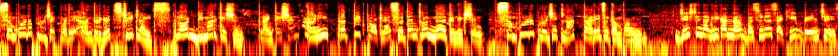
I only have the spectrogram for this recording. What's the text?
संपूर्ण प्रोजेक्टमध्ये अंतर्गत street lights plot demarcation plantation आणि प्रत्येक प्लॉटला स्वतंत्र नळ कनेक्शन संपूर्ण प्रोजेक्टला तारेचे कंपाऊंड ज्येष्ठ नागरिकांना बसण्यासाठी बेंचेस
